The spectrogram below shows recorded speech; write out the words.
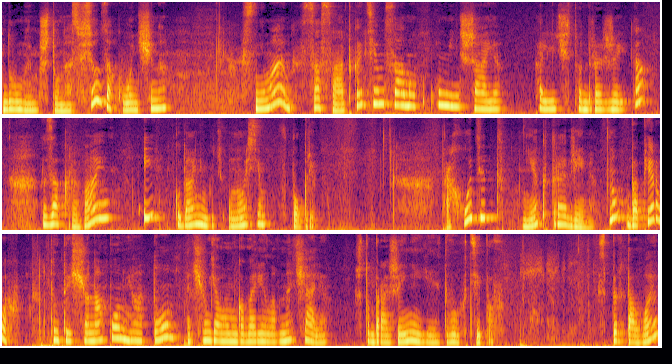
думаем, что у нас все закончено, снимаем с осадка, тем самым уменьшая количество дрожжей. Да? Закрываем и куда-нибудь уносим в погреб. Проходит некоторое время. Ну, во-первых, тут еще напомню о том, о чем я вам говорила в начале, что брожение есть двух типов. Спиртовое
